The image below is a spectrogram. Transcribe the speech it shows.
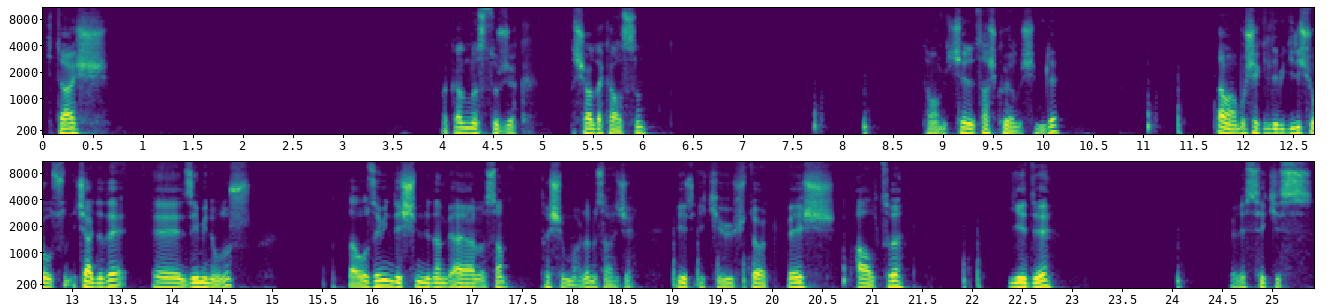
iki taş. Bakalım nasıl duracak. Dışarıda kalsın. Tamam içeride taş koyalım şimdi. Tamam bu şekilde bir giriş olsun. İçeride de e, zemin olur. Hatta o zemin de şimdiden bir ayarlasam. Taşım var değil mi sadece? 1, 2, 3, 4, 5, 6, 7 böyle 8.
